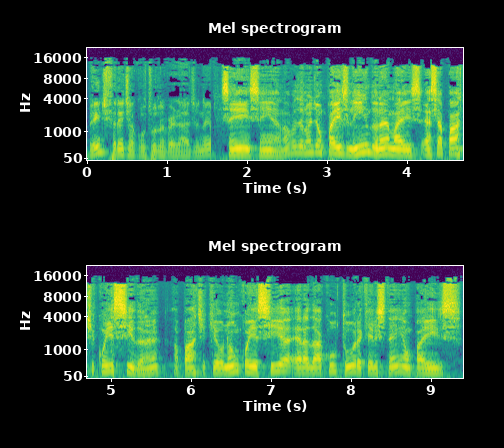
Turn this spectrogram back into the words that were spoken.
Bem diferente a cultura, na verdade, né? Sim, sim. A Nova Zelândia é um país lindo, né? Mas essa é a parte conhecida, né? A parte que eu não conhecia era da cultura que eles têm. É um país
